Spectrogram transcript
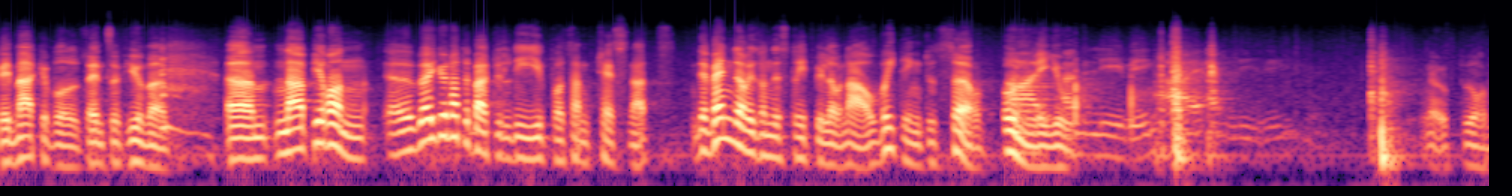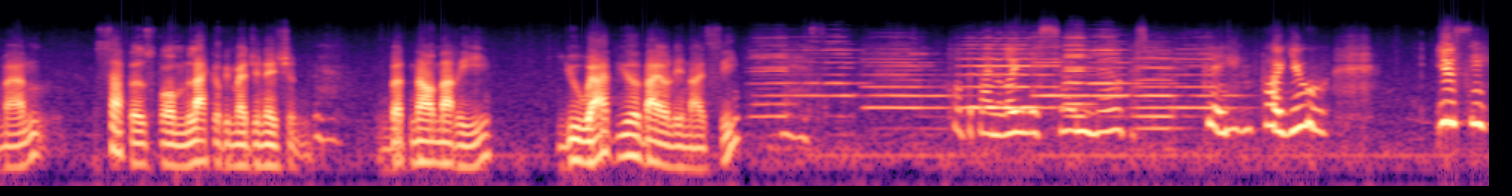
remarkable sense of humor. Um, now, Piron, uh, were you not about to leave for some chestnuts? The vendor is on the street below now, waiting to serve only I you. am leaving. I am leaving. No, poor man. Suffers from lack of imagination. But now, Marie, you have your violin, I see. Yes. Oh, but I'm really so nervous playing for you. You see,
